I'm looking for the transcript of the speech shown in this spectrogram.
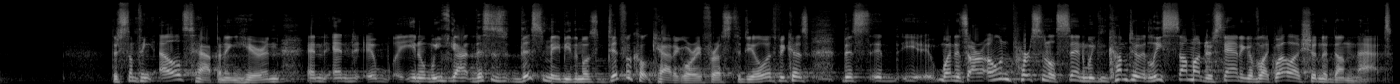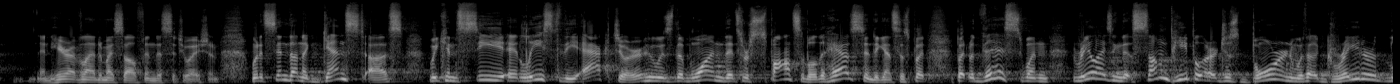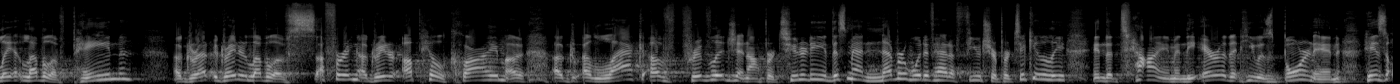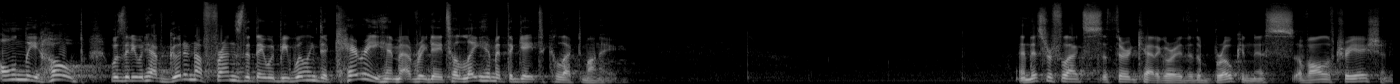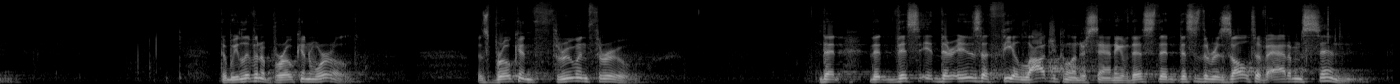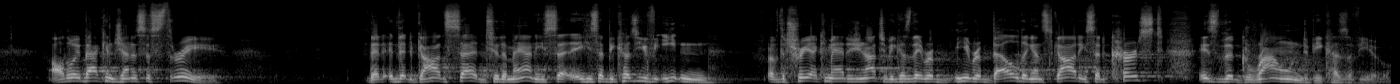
There's something else happening here. And, and, and it, you know, we've got this is this may be the most difficult category for us to deal with because this, it, when it's our own personal sin, we can come to at least some understanding of like, well, I shouldn't have done that. And here I've landed myself in this situation. When it's sin done against us, we can see at least the actor who is the one that's responsible, that has sinned against us. But, but this, when realizing that some people are just born with a greater level of pain, a, greater level of suffering, a greater uphill climb, a, a, a, lack of privilege and opportunity. This man never would have had a future, particularly in the time and the era that he was born in. His only hope was that he would have good enough friends that they would be willing to carry him every day, to lay him at the gate to collect money. And this reflects the third category, the brokenness of all of creation. that we live in a broken world that's broken through and through. That, that this, there is a theological understanding of this, that this is the result of Adam's sin. All the way back in Genesis 3. That, that God said to the man, he said, he said, Because you've eaten of the tree I commanded you not to, because they re- he rebelled against God, he said, Cursed is the ground because of you.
